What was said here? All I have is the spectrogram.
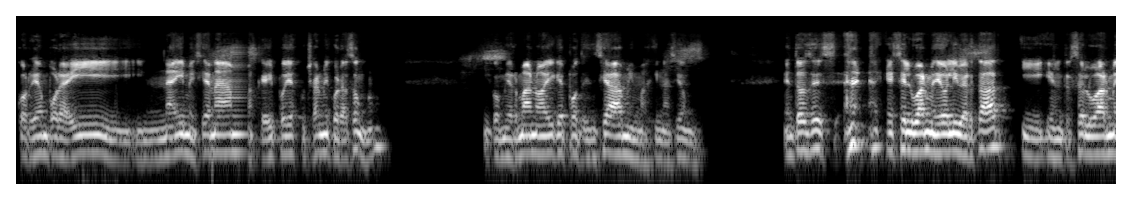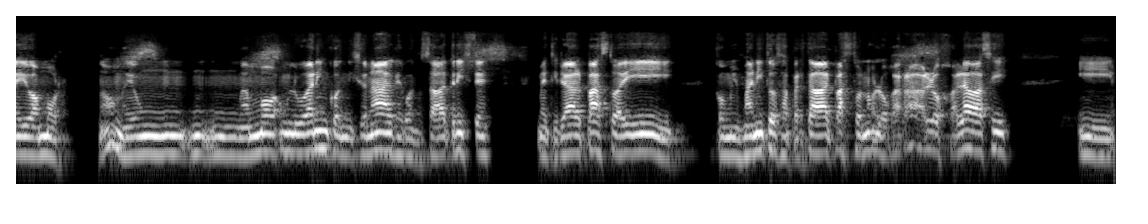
corrían por ahí y, nadie me decía nada más que ahí podía escuchar mi corazón, ¿no? Y con mi hermano ahí que potenciaba mi imaginación. Entonces, ese lugar me dio libertad y, en el tercer lugar me dio amor, Me dio un, amor, un lugar incondicional que cuando estaba triste me tiraba al pasto ahí con mis manitos apretaba el pasto, ¿no? Lo agarraba, lo jalaba así. Y,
